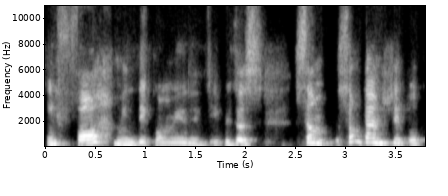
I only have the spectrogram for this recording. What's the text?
informing the community, because some sometimes people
